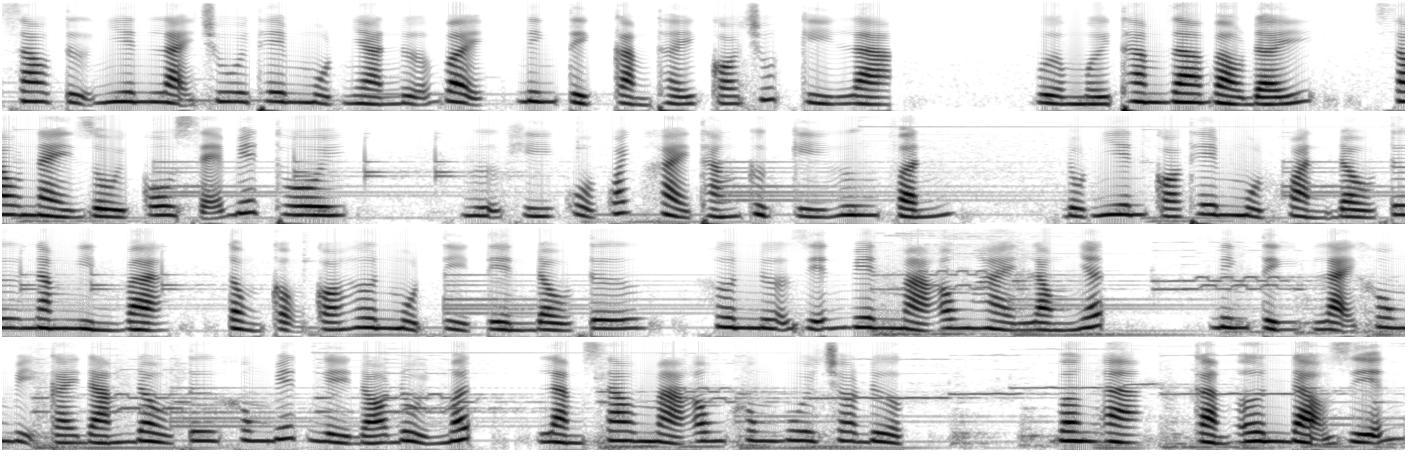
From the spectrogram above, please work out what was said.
Sao tự nhiên lại chui thêm một nhà nữa vậy? Ninh Tịch cảm thấy có chút kỳ lạ. Vừa mới tham gia vào đấy, sau này rồi cô sẽ biết thôi. Ngữ khí của Quách Khải Thắng cực kỳ hưng phấn. Đột nhiên có thêm một khoản đầu tư 5.000 vạn, tổng cộng có hơn 1 tỷ tiền đầu tư. Hơn nữa diễn viên mà ông hài lòng nhất. Ninh Tịch lại không bị cái đám đầu tư không biết nghề đó đổi mất. Làm sao mà ông không vui cho được. Vâng ạ, cảm ơn đạo diễn.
